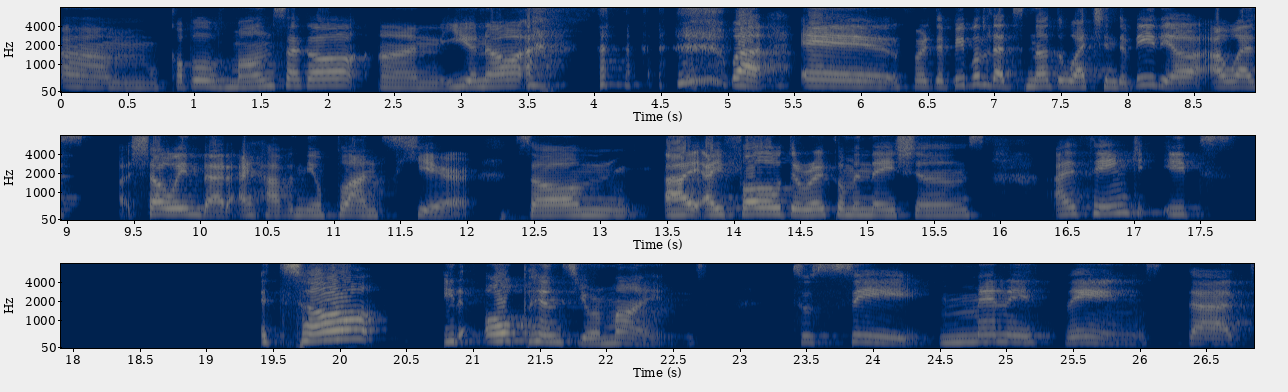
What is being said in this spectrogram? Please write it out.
a um, couple of months ago, and you know, well, uh, for the people that's not watching the video, I was showing that I have new plants here. So um, I, I follow the recommendations. I think it's it's so it opens your mind to see many things that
